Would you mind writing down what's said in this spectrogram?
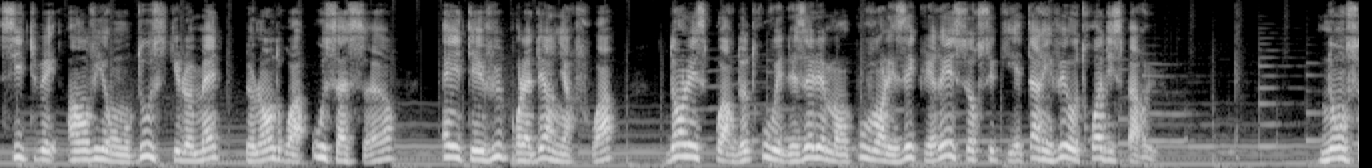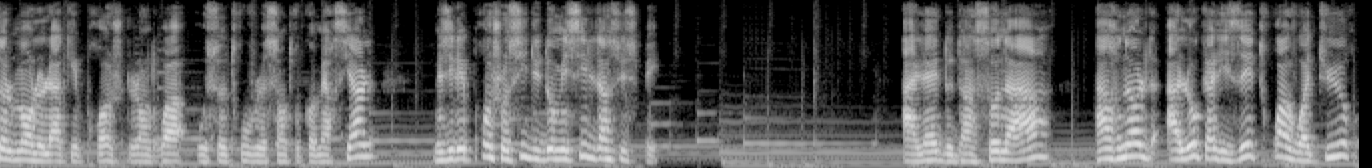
situé à environ 12 km de l'endroit où sa sœur a été vue pour la dernière fois, dans l'espoir de trouver des éléments pouvant les éclairer sur ce qui est arrivé aux trois disparus. Non seulement le lac est proche de l'endroit où se trouve le centre commercial, mais il est proche aussi du domicile d'un suspect. À l'aide d'un sonar, Arnold a localisé trois voitures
